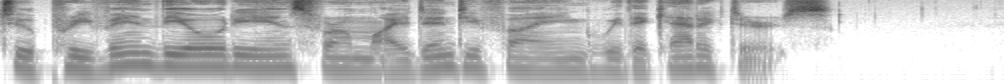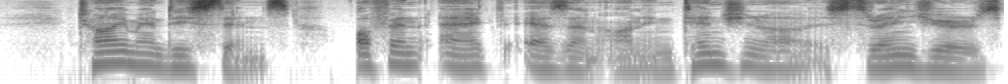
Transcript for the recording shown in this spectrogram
to prevent the audience from identifying with the characters. Time and distance often act as an unintentional strangers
